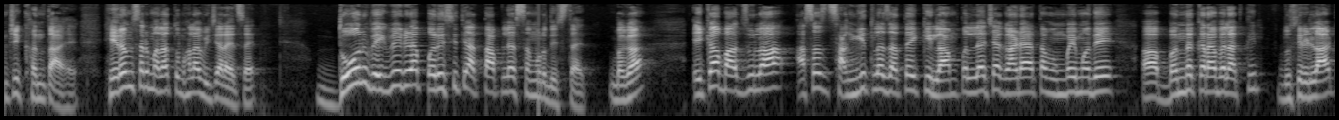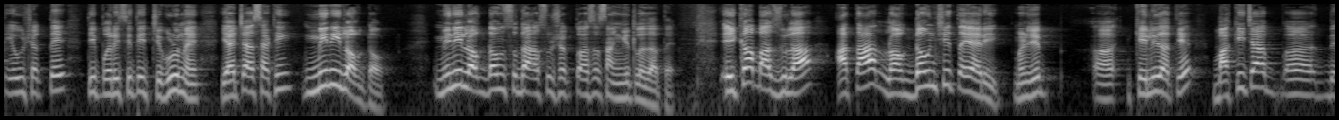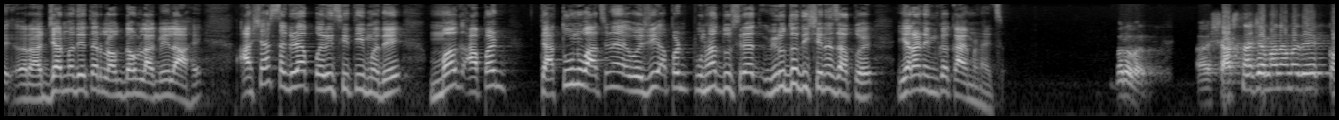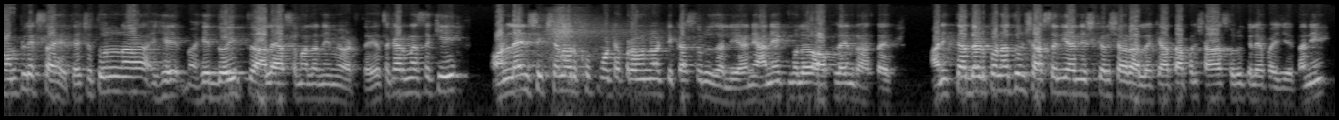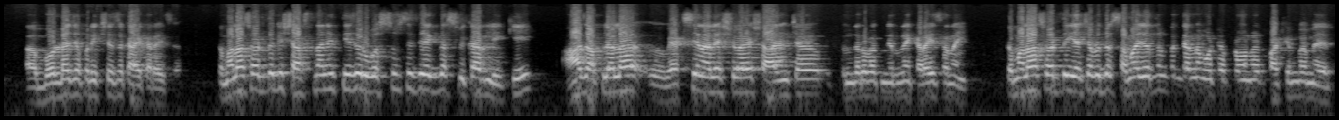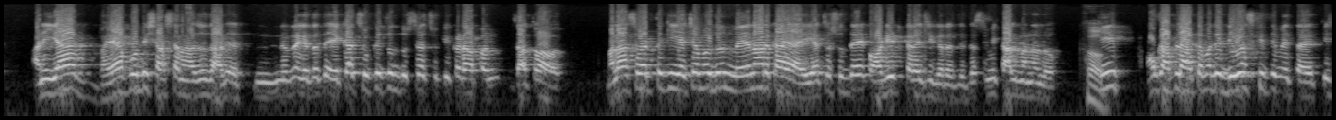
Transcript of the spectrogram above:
तुमची खंत आहे. हेरम सर मला तुम्हाला विचारायचं आहे दोन वेगवेगळ्या परिस्थिती आता आपल्यासमोर दिसत आहेत बघा एका बाजूला असं सांगितलं जातंय की लांब पल्ल्याच्या गाड्या आता मुंबईमध्ये बंद कराव्या लागतील. दुसरी लाट येऊ शकते. ती परिस्थिती चिघळू नये. याच्यासाठी मिनी लॉकडाऊन. मिनी लॉकडाऊन सुद्धा असू शकतो असं सांगितलं जात आहे एका बाजूला आता लॉकडाऊनची तयारी म्हणजे केली जाते बाकीच्या राज्यांमध्ये तर लॉकडाऊन लागलेलं आहे. अशा सगळ्या परिस्थितीमध्ये मग आपण त्यातून वाचण्याऐवजी आपण पुन्हा दुसऱ्या विरुद्ध दिशेने जातोय याला नेमकं काय म्हणायचं? बरोबर. शासनाच्या मनामध्ये कॉम्प्लेक्स आहे. त्याच्यातून हे हे द्वैत आलंय असं मला नेहमी वाटतं. याचं कारण असं की ऑनलाईन शिक्षणावर खूप मोठ्या प्रमाणावर टीका सुरू झाली आणि अनेक मुलं ऑफलाईन राहत आहेत. आणि त्या दडपणातून शासन या निष्कर्षावर आलं की आता आपण शाळा सुरू केल्या पाहिजेत आणि बोर्डाच्या परीक्षेचं काय करायचं? तर मला असं वाटतं की शासनाने ती जर वस्तुस्थिती एकदा स्वीकारली की आज आपल्याला वॅक्सिन आल्याशिवाय शाळांच्या संदर्भात निर्णय करायचा नाही. तर मला असं वाटतं याच्याबद्दल समाजातून पण त्यांना मोठ्या प्रमाणात पाठिंबा मिळेल. आणि या भयापोटी शासन हा जो निर्णय घेतात एका चुकीतून दुसऱ्या चुकीकडे आपण जातो आहोत. मला असं वाटतं की याच्यामधून मिळणार काय आहे याचं सुद्धा एक ऑडिट करायची गरज आहे. जसं मी काल म्हणालो हो. की आज आपल्या हातामध्ये दिवस किती मिळत आहेत की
